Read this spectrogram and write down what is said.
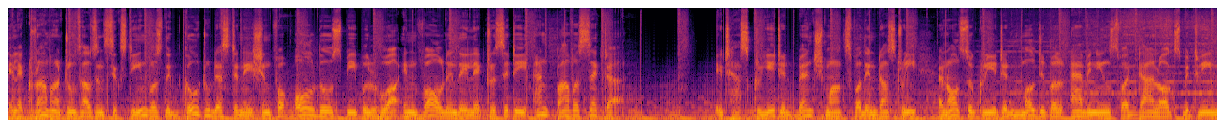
Elecrama 2016 was the go-to destination for all those people who are involved in the electricity and power sector. It has created benchmarks for the industry and also created multiple avenues for dialogues between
